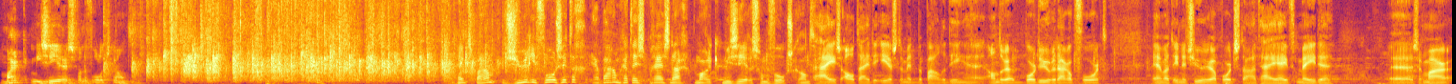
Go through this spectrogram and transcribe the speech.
Mark Miseres van de Volkskrant. Henk Spaan, juryvoorzitter. Ja, waarom gaat deze prijs naar Mark Miseres van de Volkskrant? Hij is altijd de eerste met bepaalde dingen. Anderen borduren daarop voort. En wat in het juryrapport staat, hij heeft mede uh, zeg maar, uh,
